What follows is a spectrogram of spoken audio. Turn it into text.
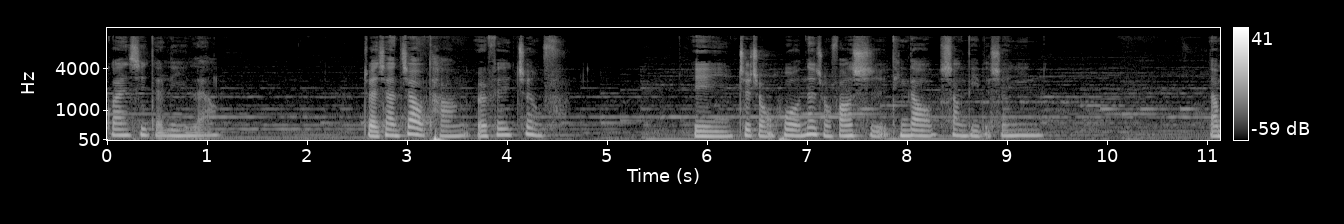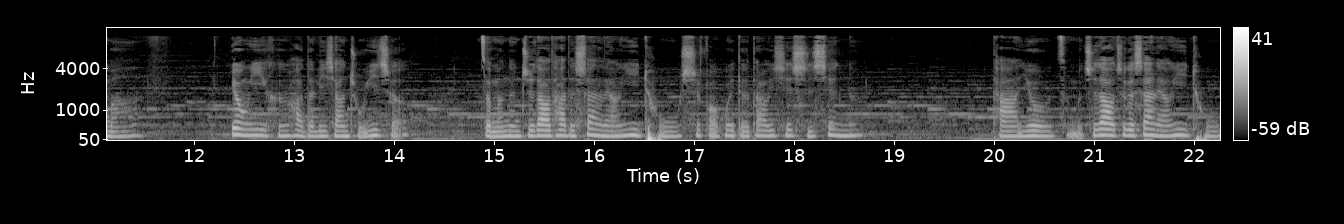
关系的力量，转向教堂而非政府，以这种或那种方式听到上帝的声音。那么，用意很好的理想主义者，怎么能知道他的善良意图是否会得到一些实现呢？他又怎么知道这个善良意图，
